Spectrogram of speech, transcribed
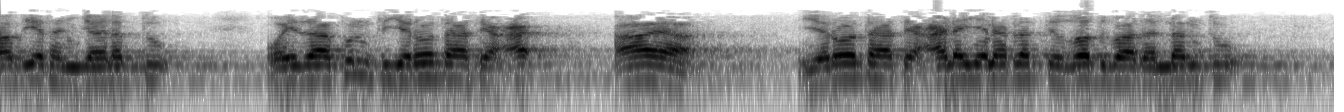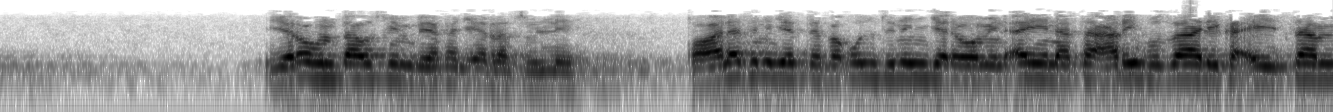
راضية جالبت وإذا كنت يروت تاتي آية يروت تاتي علي نرت غضبا دلنت يروهم داوسين بك جاء رسول الله قالت نجت فقلت ننجر ومن أين تعرف ذلك؟ أيسام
